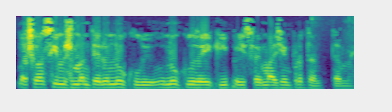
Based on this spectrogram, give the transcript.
mas conseguimos manter o núcleo, o núcleo da equipa, e isso foi mais importante também.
